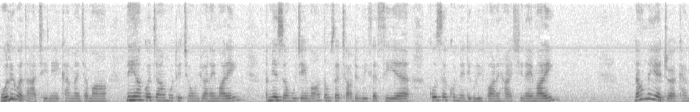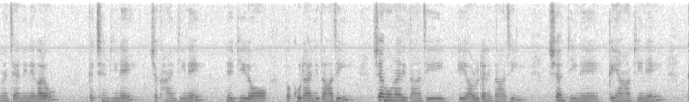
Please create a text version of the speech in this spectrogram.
မိုးလေဝသအခြေအနေခန့်မှန်းချက်မှာနေရာကွက်ကြားမိုးထစ်ချုံရွာနိုင်ပါတယ်။အမြင့်ဆုံးမူချိန်မှာ36ဒီဂရီဆက်စီရဲ့69ဒီဂရီဖာရင်ဟိုက်ရှိနိုင်ပါတယ်။နောက်နှစ်ရက်အတွက်ခန့်မှန်းချက်အနေနဲ့ကတော့ကချင်ပြည်နယ်၊ရခိုင်ပြည်နယ်၊နေပြည်တော်၊ပဲခူးတိုင်းဒေသကြီး၊ ရန်ကုန်တိုင်းဒေသကြီး၊အေရရီတိုင်းဒေသကြီး၊ရှမ်းပြည်နယ်၊ကယားပြည်နယ်၊က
